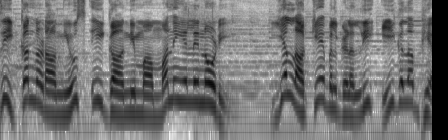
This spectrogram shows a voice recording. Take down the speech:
ಜಿ ಕನ್ನಡ ನ್ಯೂಸ್ ಈಗ ನಿಮ್ಮ ಮನೆಯಲ್ಲೇ ನೋಡಿ. ಎಲ್ಲ ಕೇಬಲ್ಗಳಲ್ಲಿ ಈಗ ಲಭ್ಯ.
